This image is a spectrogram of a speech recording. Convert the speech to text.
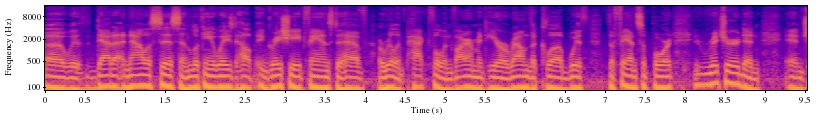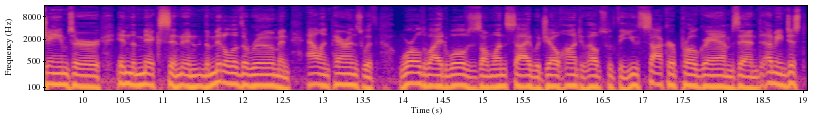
uh, with data analysis and looking at ways to help ingratiate fans to have a real impactful environment here around the club with the fan support. Richard and, and James are in the mix and in the middle of the room, and Alan Perrins with Worldwide Wolves is on one side with Joe Hunt, who helps with the youth soccer programs. And I mean, just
